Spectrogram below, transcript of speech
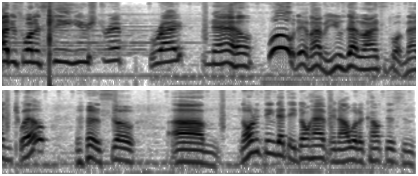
I just want to see you strip right now. Woo! Damn, I haven't used that line since what Madden 12. so, um, the only thing that they don't have, and I would account this in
